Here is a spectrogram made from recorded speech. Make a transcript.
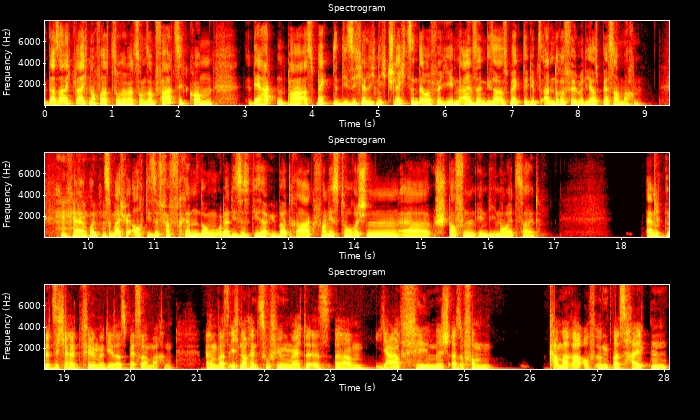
da sage ich gleich noch was zu, wenn wir zu unserem Fazit kommen. Der hat ein paar Aspekte, die sicherlich nicht schlecht sind, aber für jeden einzelnen dieser Aspekte gibt's andere Filme, die das besser machen äh, und zum Beispiel auch diese Verfremdung oder dieses, dieser Übertrag von historischen äh, Stoffen in die Neuzeit. Ähm, Gibt mit Sicherheit Filme, die das besser machen. Ähm, was ich noch hinzufügen möchte, ist, ähm, ja, filmisch, also vom Kamera auf irgendwas halten,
